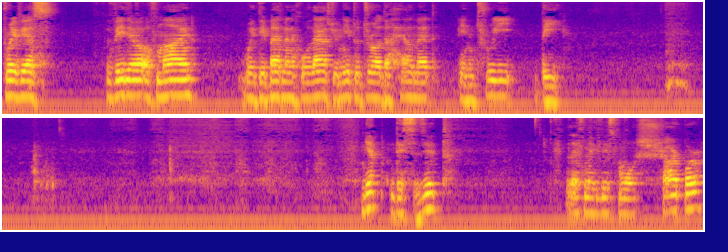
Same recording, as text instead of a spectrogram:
previous video of mine with the Batman Who Laughs you need to draw the helmet in 3D yep this is it. Let's make this more sharper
